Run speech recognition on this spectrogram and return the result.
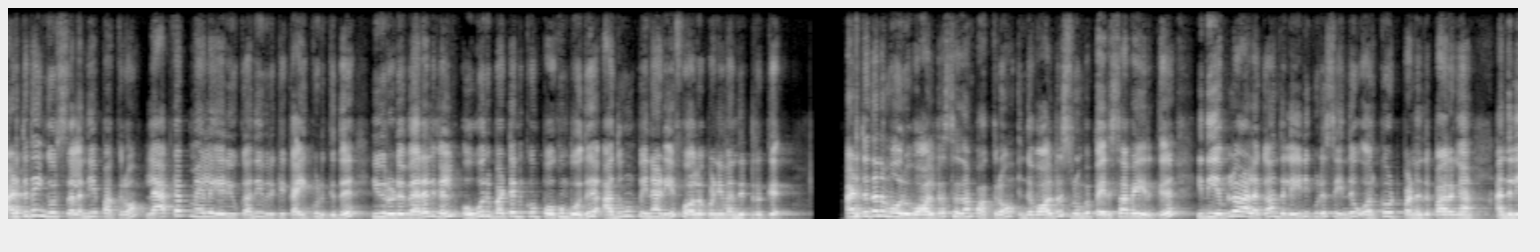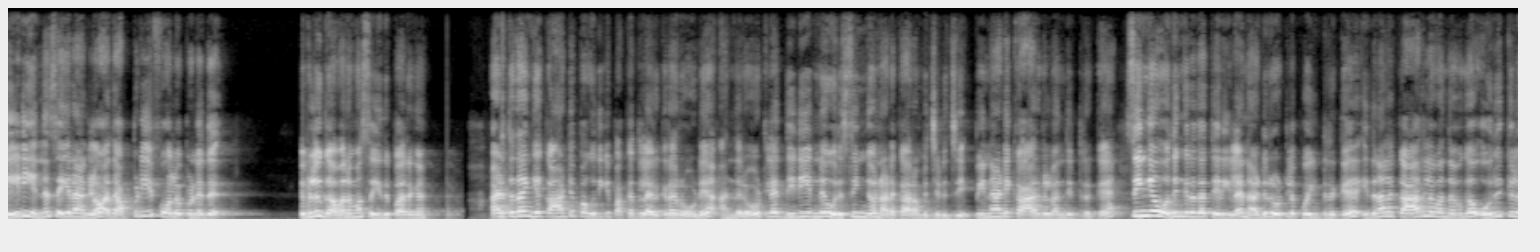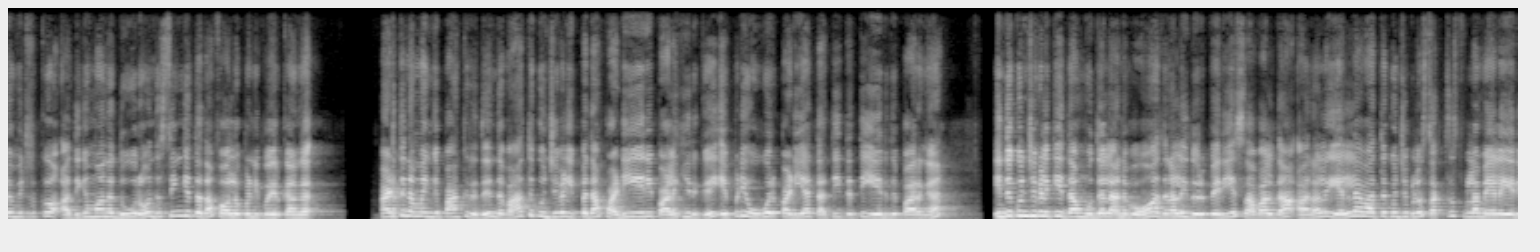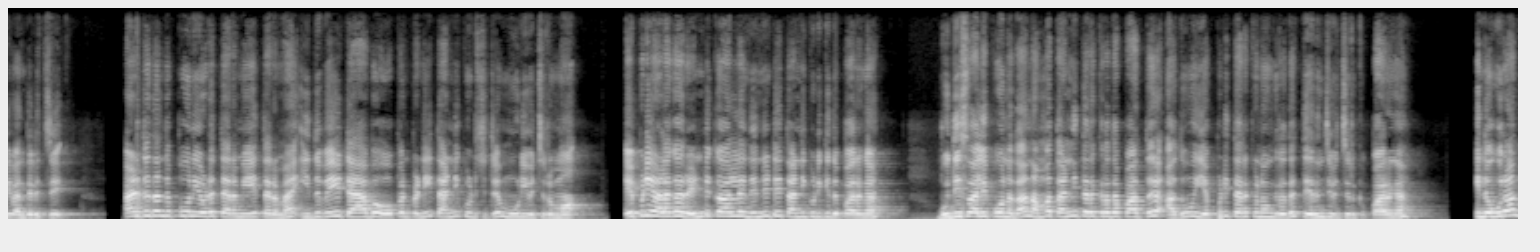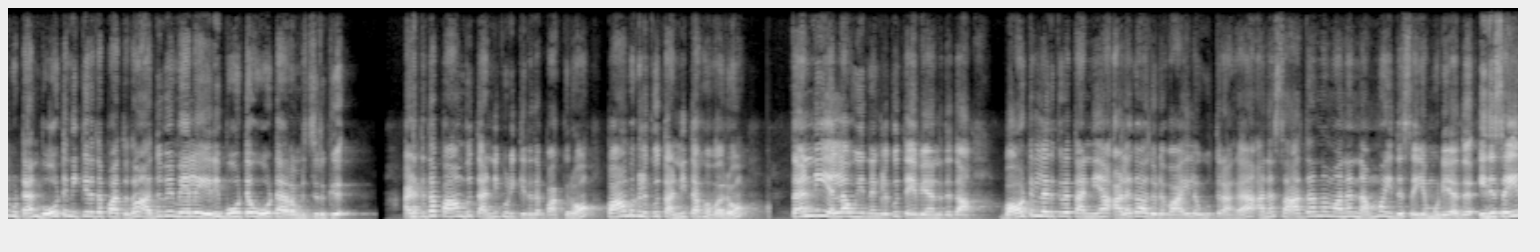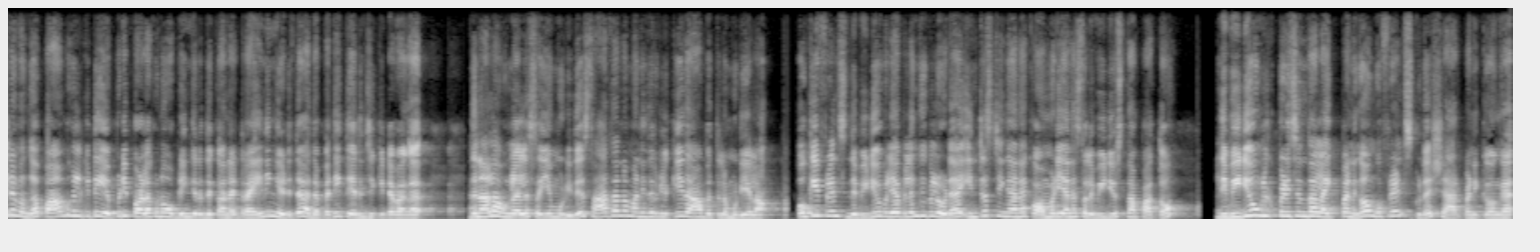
அடுத்ததான் இங்கே ஒரு சலந்தியை பார்க்குறோம் லேப்டாப் மேலே ஏறி உட்காந்து இவருக்கு கை கொடுக்குது. இவரோட விரல்கள் ஒவ்வொரு பட்டனுக்கும் போகும்போது அதுவும் பின்னாடியே ஃபாலோ பண்ணி வந்துட்டு இருக்கு. அடுத்ததான் நம்ம ஒரு வால்ரஸை தான் பார்க்குறோம் இந்த வால்ரஸ் ரொம்ப பெருசாகவே இருக்குது இது எவ்வளோ அழகாக அந்த லேடி கூட சேர்ந்து ஒர்க் அவுட் பண்ணுது பாருங்க. அந்த லேடி என்ன செய்கிறாங்களோ அதை அப்படியே ஃபாலோ பண்ணுது. எவ்வளோ கவனமாக செய்து பாருங்க. அடுத்ததான் இங்கே காட்டு பகுதிக்கு பக்கத்தில் இருக்கிற ரோடு அந்த ரோட்ல திடீர்னு ஒரு சிங்கம் நடக்க ஆரம்பிச்சிடுச்சு. பின்னாடி கார்கள் வந்துட்டு இருக்கு. சிங்கம் ஒதுங்குறதா தெரியல. நடு ரோட்ல போயிட்டு இருக்கு. இதனால கார்ல வந்தவங்க ஒரு கிலோமீட்டருக்கும் அதிகமான தூரம் இந்த சிங்கத்தை தான் ஃபாலோ பண்ணி போயிருக்காங்க. அடுத்து நம்ம இங்க பாக்குறது இந்த வாத்து குஞ்சுகள் இப்பதான் படியேறி பழகி இருக்கு எப்படி ஒவ்வொரு படியா தத்தி தத்தி ஏறுது பாருங்க. இந்த குஞ்சுகளுக்கு இதான் முதல் அனுபவம். அதனால இது ஒரு பெரிய சவால் தான். அதனால எல்லா வாத்து குஞ்சுகளும் சக்சஸ்ஃபுல்லா மேலே ஏறி வந்துருச்சு. அடுத்தது அந்த பூனையோட திறமையே திறமை. இதுவே டேபை ஓபன் பண்ணி தண்ணி குடிச்சிட்டு மூடி வச்சிருமா. எப்படி அழகா ரெண்டு காலில் நின்றுட்டே தண்ணி குடிக்குது பாருங்க. புத்திசாலி பூனை தான் நம்ம தண்ணி திறக்கிறத பார்த்து அதுவும் எப்படி திறக்கணுங்கிறத தெரிஞ்சு வச்சிருக்கு பாருங்க. இந்த உராங்குட்டான் போட்டு நிக்கிறத பார்த்ததும் அதுவே மேலே ஏறி போட்டை ஓட்ட ஆரம்பிச்சிருக்கு. அடுத்ததா பாம்பு தண்ணி குடிக்கிறத பாக்குறோம் பாம்புகளுக்கும் தண்ணி தகம் வரும். தண்ணி எல்லா உயிரினங்களுக்கும் தேவையானது தான் பாட்டில் இருக்கிற தண்ணியை அழகா அதோட வாயில ஊத்துறாங்க. ஆனா சாதாரணமான நம்ம இதை செய்ய முடியாது. இது செய்யறவங்க பாம்புகள் கிட்ட எப்படி பழகணும் அப்படிங்கிறதுக்கான ட்ரைனிங் எடுத்து அதை பத்தி தெரிஞ்சுக்கிட்டவங்க. அதனால அவங்களால செய்ய முடியுது. சாதாரண மனிதர்களுக்கு இது ஆபத்துல முடியலாம். ஓகே ஃப்ரெண்ட்ஸ் இந்த வீடியோ வழியா விலங்குகளோட இன்ட்ரெஸ்டிங்கான காமெடியான சில வீடியோஸ் தான் பார்த்தோம். இந்த வீடியோ உங்களுக்கு பிடிச்சிருந்தா லைக் பண்ணுங்க. உங்க ஃப்ரெண்ட்ஸ் கூட ஷேர் பண்ணிக்கோங்க.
